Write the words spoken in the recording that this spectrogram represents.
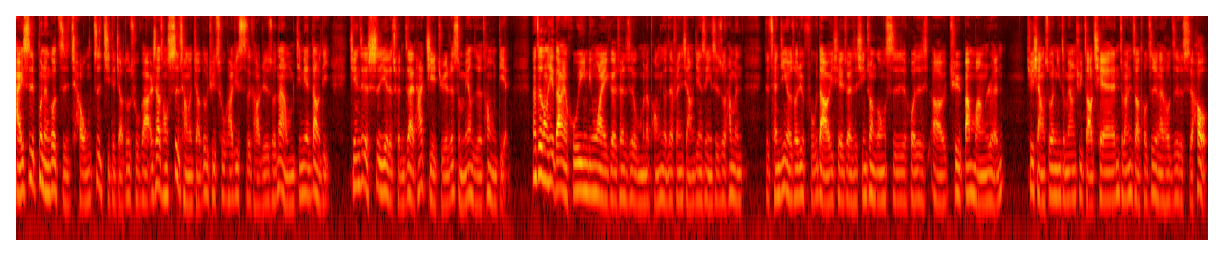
还是不能够只从自己的角度出发，而是要从市场的角度去出发去思考，就是说，那我们今天到底今天这个事业的存在，它解决了什么样子的痛点？那这东西当然呼应另外一个，算是我们的朋友在分享一件事情，是说他们就曾经有时候去辅导一些算是新创公司，或者是呃去帮忙人去想说你怎么样去找钱，你怎么样去找投资人来投资的时候。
